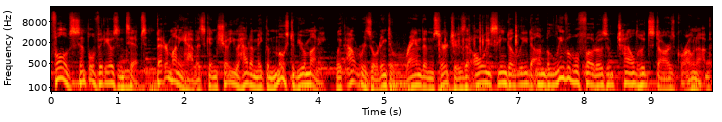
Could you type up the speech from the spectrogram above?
Full of simple videos and tips, Better Money Habits can show you how to make the most of your money without resorting to random searches that always seem to lead to unbelievable photos of childhood stars grown up.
